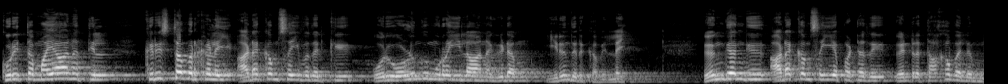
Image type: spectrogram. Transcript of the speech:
குறித்த மயானத்தில் கிறிஸ்தவர்களை அடக்கம் செய்வதற்கு ஒரு ஒழுங்குமுறையிலான இடம் இருந்திருக்கவில்லை. எங்கெங்கு அடக்கம் செய்யப்பட்டது என்ற தகவலும்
